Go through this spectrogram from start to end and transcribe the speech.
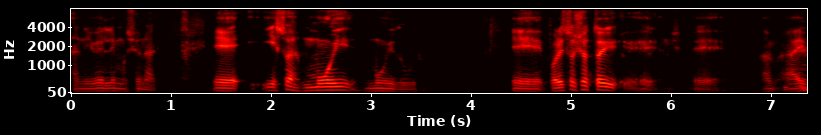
a nivel emocional. Eh, y eso es muy, muy duro. Eh, por eso yo estoy, hay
